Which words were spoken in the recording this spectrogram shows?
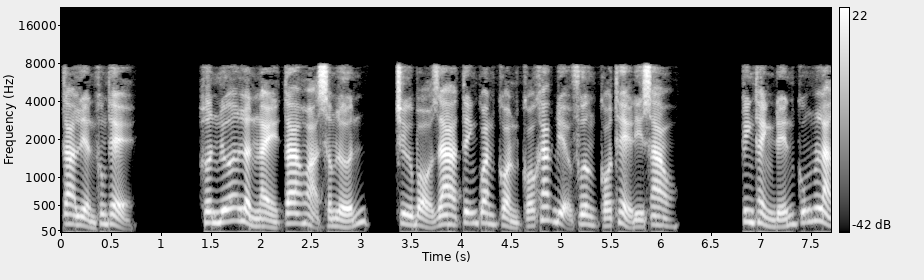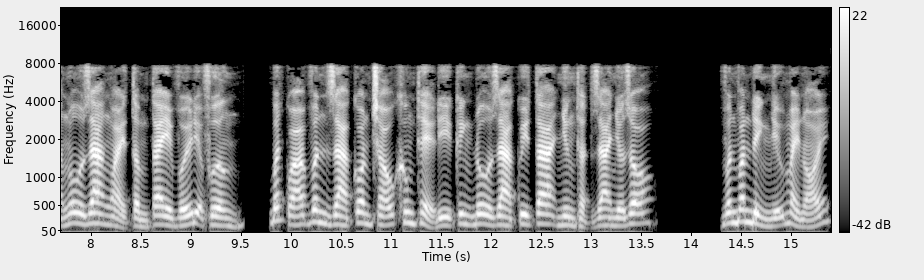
ta liền không thể. Hơn nữa lần này ta hỏa xâm lớn, trừ bỏ ra tĩnh quan còn có khác địa phương có thể đi sao. Kinh thành đến cũng là ngô ra ngoài tầm tay với địa phương, bất quá vân ra con cháu không thể đi kinh đô ra quy ta nhưng thật ra nhớ rõ. Vân Văn Đình nhữ mày nói,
